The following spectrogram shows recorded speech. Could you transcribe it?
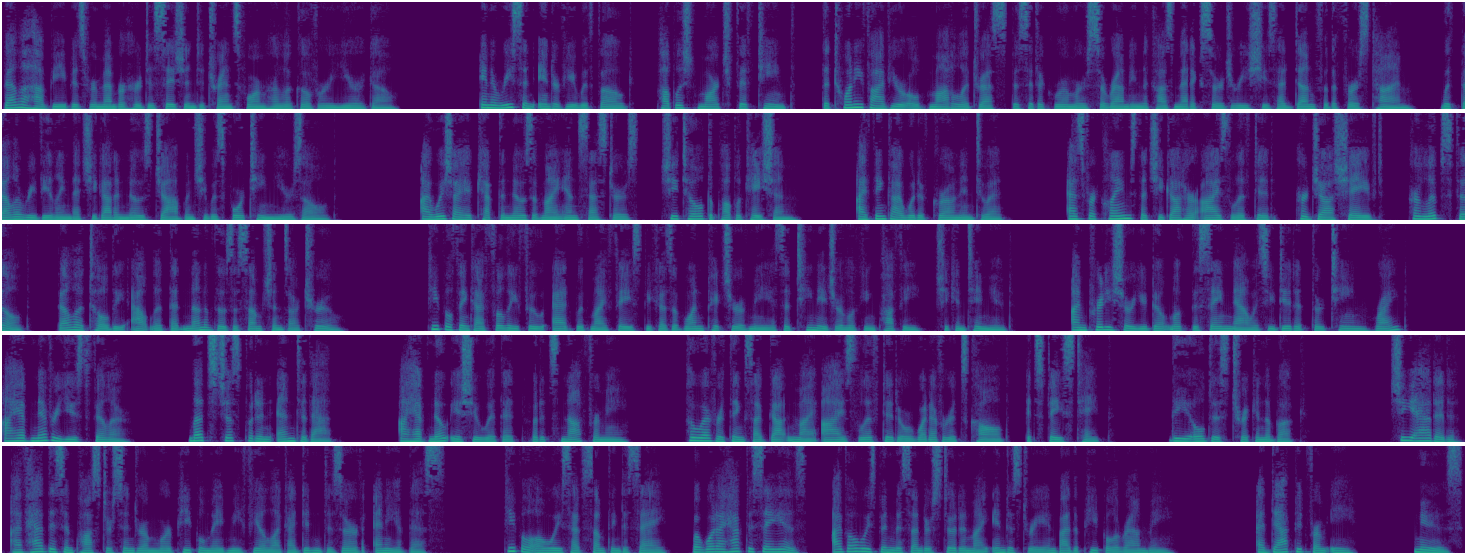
Bella Hadid is remember her decision to transform her look over a year ago. In a recent interview with Vogue, published March 15, the 25 year old model addressed specific rumors surrounding the cosmetic surgery she's had done for the first time, with Bella revealing that she got a nose job when she was 14 years old. I wish I had kept the nose of my ancestors, she told the publication. I think I would have grown into it. As for claims that she got her eyes lifted, her jaw shaved, her lips filled, Bella told the outlet that none of those assumptions are true. People think I fully foo ed with my face because of one picture of me as a teenager looking puffy, she continued. I'm pretty sure you don't look the same now as you did at 13, right? I have never used filler. Let's just put an end to that. I have no issue with it, but it's not for me. Whoever thinks I've gotten my eyes lifted or whatever it's called, it's face tape. The oldest trick in the book. She added, I've had this imposter syndrome where people made me feel like I didn't deserve any of this. People always have something to say, but what I have to say is, I've always been misunderstood in my industry and by the people around me. Adapted from E! News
